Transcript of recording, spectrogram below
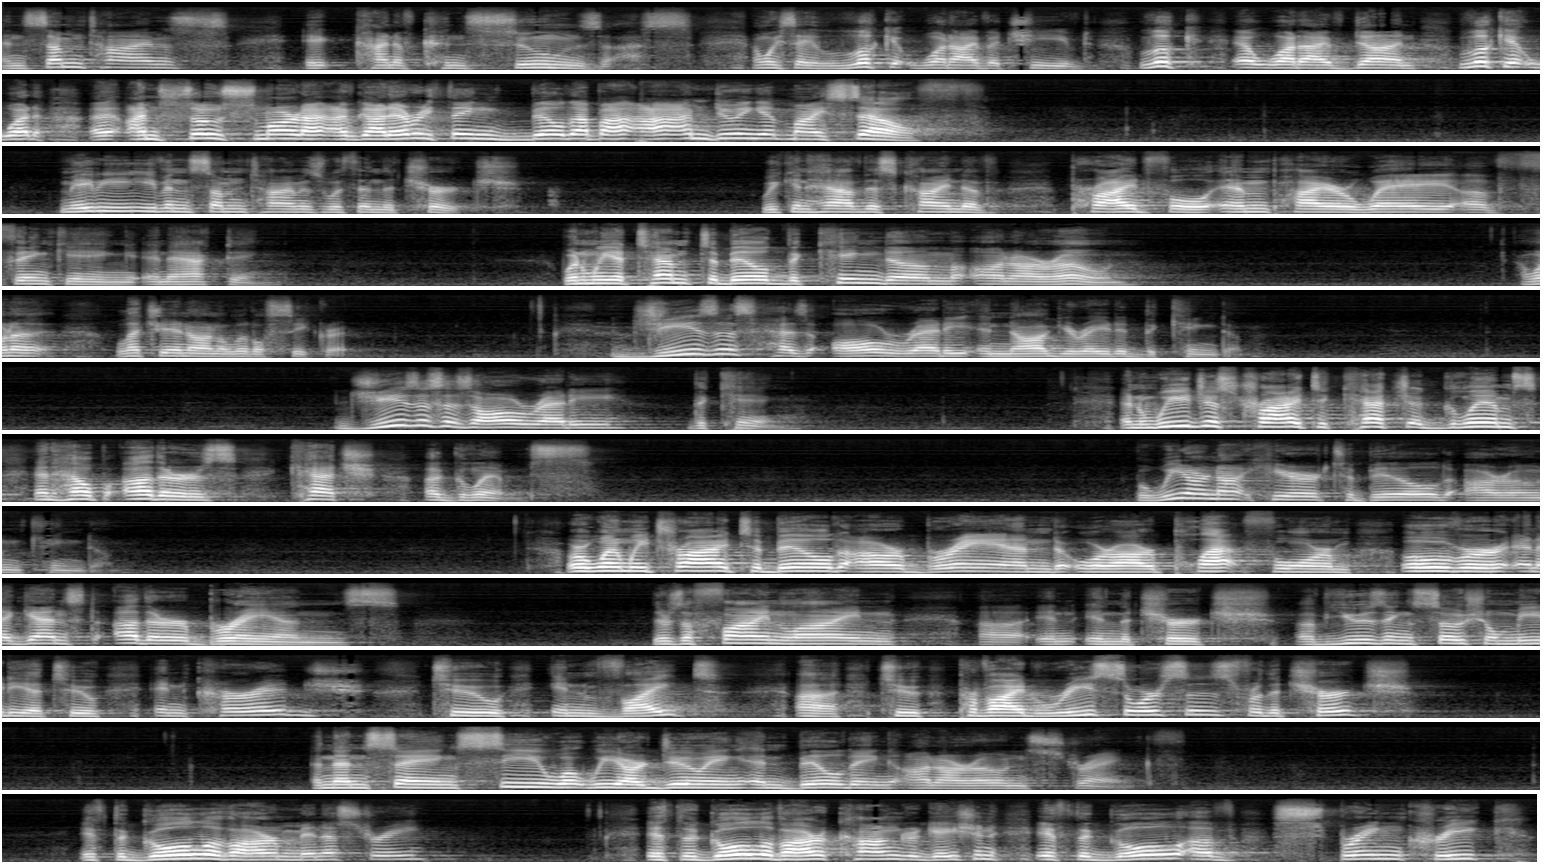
and sometimes it kind of consumes us. And we say, Look at what I've achieved. Look at what I've done. Look at what I'm so smart. I, have got everything built up. I, I'm doing it myself. Maybe even sometimes within the church, we can have this kind of prideful empire way of thinking and acting. When we attempt to build the kingdom on our own, I want to let you in on a little secret. Jesus has already inaugurated the kingdom. Jesus is already the king. And we just try to catch a glimpse and help others catch a glimpse. But we are not here to build our own kingdom. Or when we try to build our brand or our platform over and against other brands. There's a fine line uh, in, in the church of using social media to encourage, to invite, uh, to provide resources for the church, and then saying, See what we are doing and building on our own strength. If the goal of our ministry, if the goal of our congregation, if the goal of Spring Creek,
